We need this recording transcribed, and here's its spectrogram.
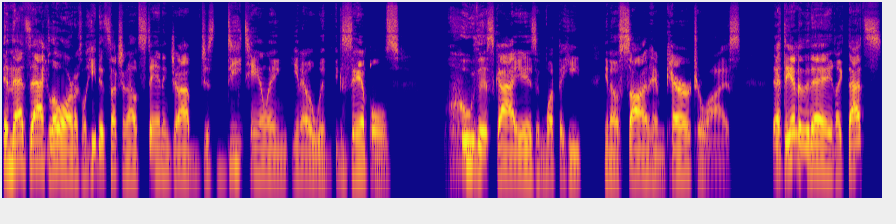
In that Zach Lowe article, he did such an outstanding job just detailing, you know, with examples who this guy is and what the Heat, you know, saw in him character wise at the end of the day, like that's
